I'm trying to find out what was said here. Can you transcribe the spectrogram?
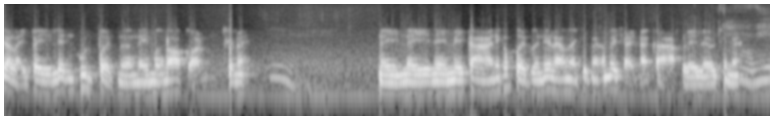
จะไหลไปเล่นหุ้นเปิดเมืองในเมืองนอกก่อนใช่ไหมอืมในในในอเมริกาเนี่ยเขาเปิดเมืองได้แล้วไงใช่ไหมเขาไม่ใส่หน้ากากอะไรแล้วใช่ไหมค่ะพี่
